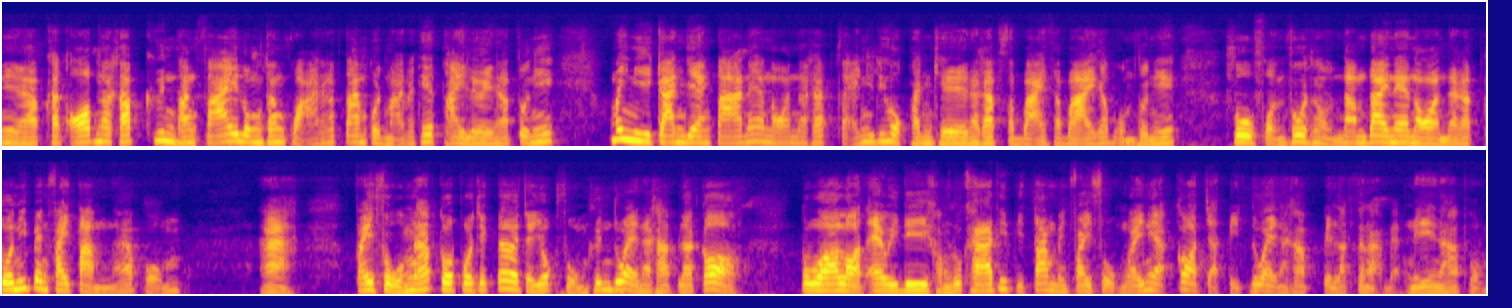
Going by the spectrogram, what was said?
นี่นะครับคัตออฟนะครับขึ้นทางซ้ายลงทางขวานะครับตามกฎหมายประเทศไทยเลยนะครับ ตัวนี้ไม่มีการแยงตาแน่นอนนะครับแสงอยู่ที่ 6,000K นะครับสบายสบายครับผมตัวนี้สู้ฝนสู้ถนนนำได้แน่นอนนะครับ ตัวนี้เป็นไฟต่ำนะครับผมอ่าไฟสูงนะครับตัวโปรเจคเตอร์จะยกสูงขึ้นด้วยนะครับ แล้วก็ ตัวหลอด LED ของลูกค้าที่ติดตั้งเป็นไฟสูงไว้เนี่ยก็จะติดด้วยนะครับ เป็นลักษณะแบบนี้นะครับผม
